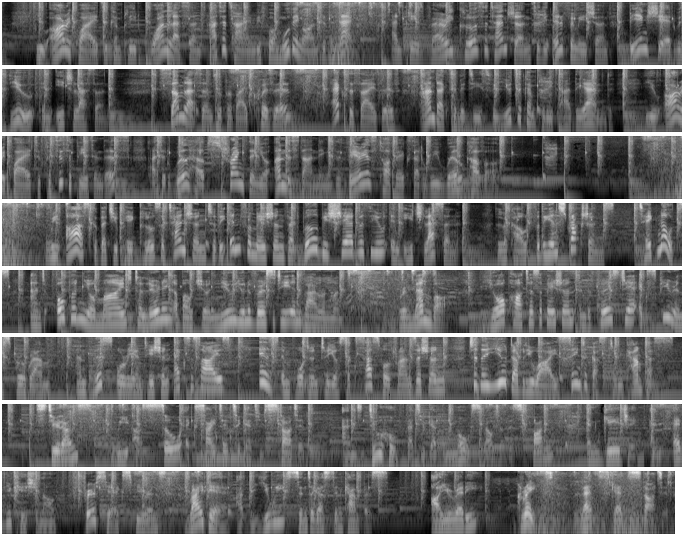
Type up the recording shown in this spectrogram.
You are required to complete one lesson at a time before moving on to the next and pay very close attention to the information being shared with you in each lesson. Some lessons will provide quizzes, exercises, and activities for you to complete at the end. You are required to participate in this as it will help strengthen your understanding of the various topics that we will cover. We ask that you pay close attention to the information that will be shared with you in each lesson. Look out for the instructions, take notes, and open your mind to learning about your new university environment. Remember, your participation in the first year experience program and this orientation exercise is important to your successful transition to the UWI St. Augustine campus. Students, we are so excited to get you started and do hope that you get the most out of this fun, engaging, and educational first year experience right here at the UWI St. Augustine campus. Are you ready? Great, let's get started.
